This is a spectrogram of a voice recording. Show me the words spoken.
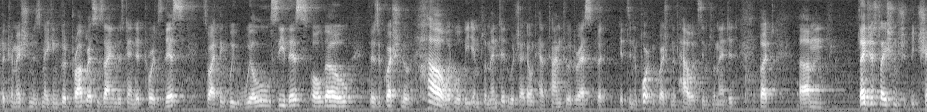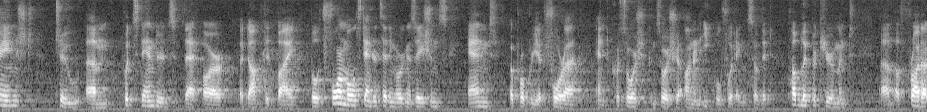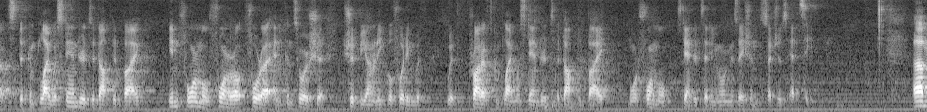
The Commission is making good progress, as I understand it, towards this. So I think we will see this, although there's a question of how it will be implemented, which I don't have time to address, but it's an important question of how it's implemented. But um, legislation should be changed to um, put standards that are adopted by both formal standard-setting organizations and appropriate fora and consortia, consortia on an equal footing so that public procurement um, of products that comply with standards adopted by informal fora, fora and consortia should be on an equal footing with, with products complying with standards adopted by more formal standard-setting organizations such as ETSI. Um,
